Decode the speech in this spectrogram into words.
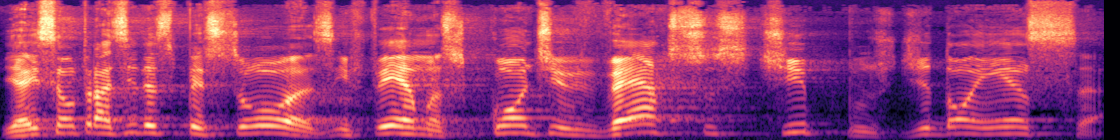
E aí são trazidas pessoas enfermas com diversos tipos de doença.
